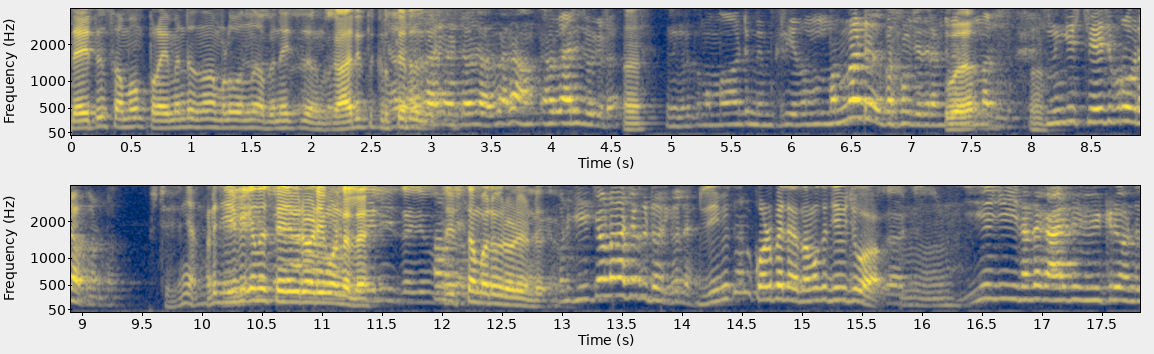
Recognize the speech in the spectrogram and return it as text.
ഡേറ്റും സമയം പ്രേമന്റ് നമ്മൾ വന്ന് അഭിനയിച്ചു തരുന്നു കാര്യത്തിൽ കൃത്യമായിട്ട് നന്നായിട്ട് മിമിക്രി നന്നായിട്ട് പെർഫോം ചെയ്തിട്ടുണ്ട് നിങ്ങൾക്ക് സ്റ്റേജ് പ്രോഗ്രാം ഒക്കെ ഉണ്ടോ? സ്റ്റേജ് ഞങ്ങൾ ജീവിക്കുന്ന സ്റ്റേജ് പരിപാടിയും കൊണ്ടല്ലേ? ഇഷ്ടം പോലെ പരിപാടിയുണ്ട്. ഉണ്ട് ജീവിക്കാനുള്ള കാശൊക്കെ കിട്ടുമായിരിക്കും അല്ലേ? ജീവിക്കാൻ കുഴപ്പമില്ല നമുക്ക് ജീവിച്ചു പോവാം. ഈ ഈ ഇന്നത്തെ കാലത്ത് മിമിക്രി ഉണ്ട്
